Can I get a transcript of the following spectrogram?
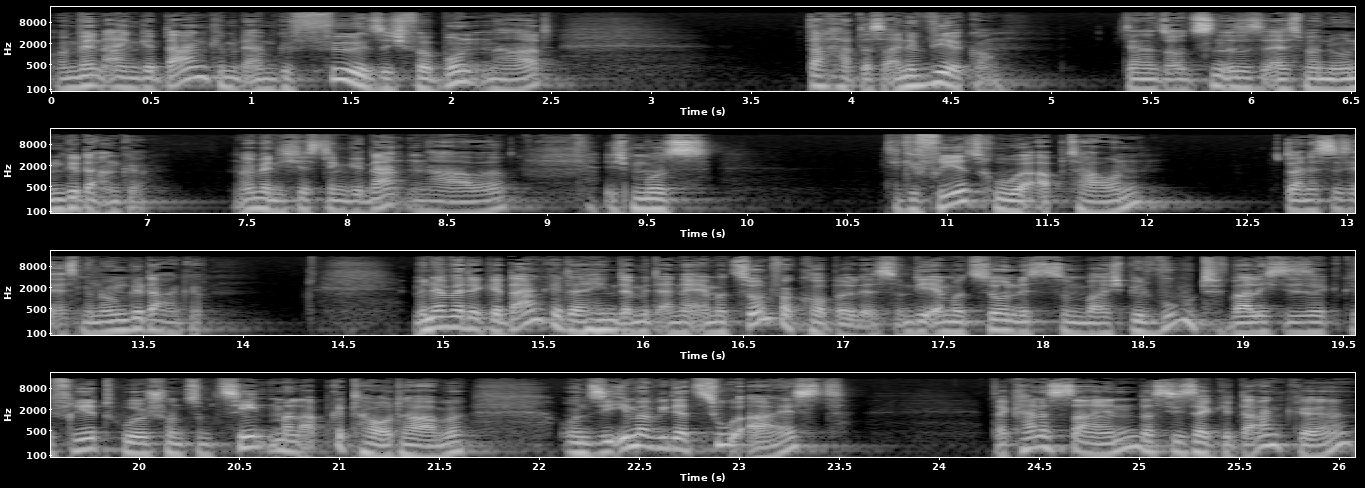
Und wenn ein Gedanke mit einem Gefühl sich verbunden hat, dann hat das eine Wirkung. Denn ansonsten ist es erstmal nur ein Gedanke. Wenn ich jetzt den Gedanken habe, ich muss die Gefriertruhe abtauen, dann ist es erstmal nur ein Gedanke. Wenn aber der Gedanke dahinter mit einer Emotion verkoppelt ist und die Emotion ist zum Beispiel Wut, weil ich diese Gefriertruhe schon zum zehnten Mal abgetaut habe und sie immer wieder zueist, dann kann es sein, dass dieser Gedanke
